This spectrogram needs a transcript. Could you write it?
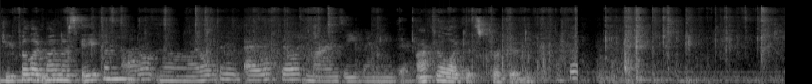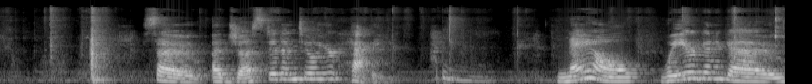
do you feel like mine is even? I don't know. I don't think I don't feel like mine's even either. I feel like it's crooked. So adjust it until you're happy. Now we are going to go,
